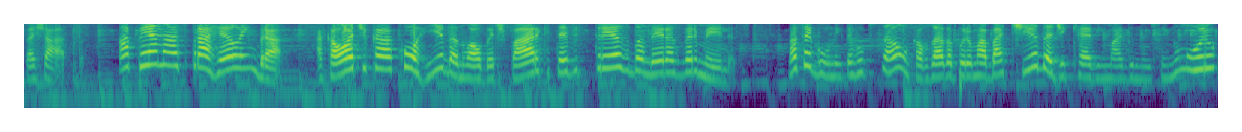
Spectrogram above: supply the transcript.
Fecha aspas. Apenas para relembrar, a caótica corrida no Albert Park teve três bandeiras vermelhas. Na segunda interrupção, causada por uma batida de Kevin Magnussen no muro,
